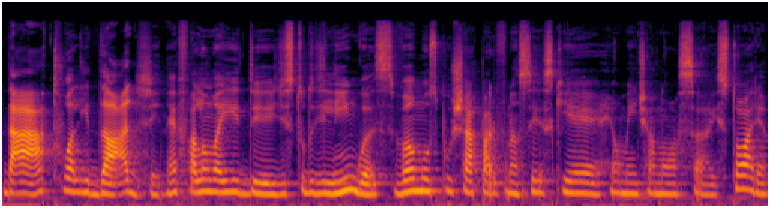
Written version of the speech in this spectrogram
da atualidade, né? Falando aí de, de, estudo de línguas, vamos puxar para o francês, que é realmente a nossa história.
